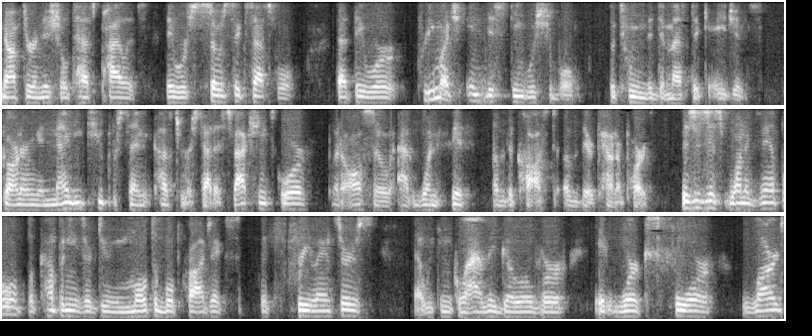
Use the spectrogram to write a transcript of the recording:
Now, after initial test pilots, they were so successful that they were pretty much indistinguishable between the domestic agents, garnering a 92% customer satisfaction score, but also at one fifth of the cost of their counterparts. This is just one example, but companies are doing multiple projects with freelancers that we can gladly go over. It works for large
